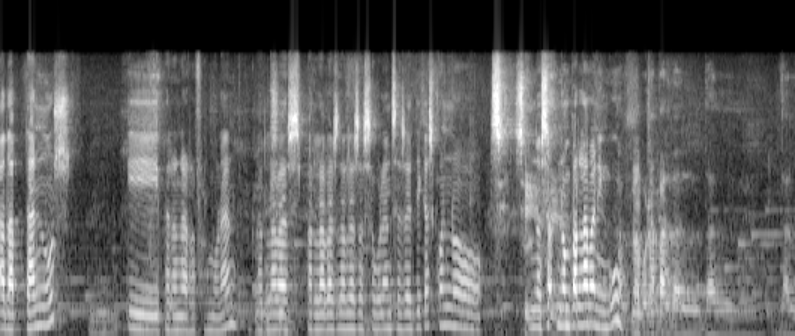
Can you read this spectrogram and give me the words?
adaptant-nos i per anar reformulant. Parlaves, parlaves de les assegurances ètiques quan no, sí, sí, no, sí. no en parlava ningú. Una bona part del, del, del,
